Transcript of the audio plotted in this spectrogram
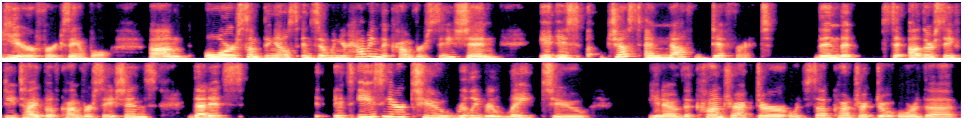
gear, for example um, or something else. And so when you're having the conversation, it is just enough different than the other safety type of conversations that it's it's easier to really relate to you know the contractor or the subcontractor or the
